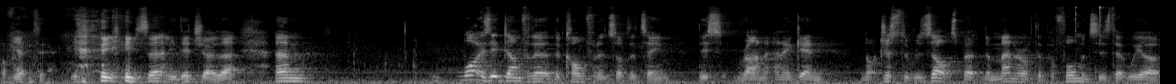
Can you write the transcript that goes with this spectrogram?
no friends. Yeah, you certainly did show that. Um, what has it done for the, the confidence of the team this run? And again, not just the results, but the manner of the performances that we are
